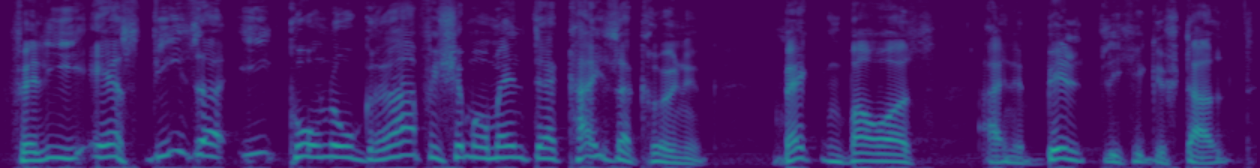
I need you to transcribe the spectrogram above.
verlieh erst dieser ikonografische Moment der Kaiserkrönung Beckenbauers eine bildliche Gestalt,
